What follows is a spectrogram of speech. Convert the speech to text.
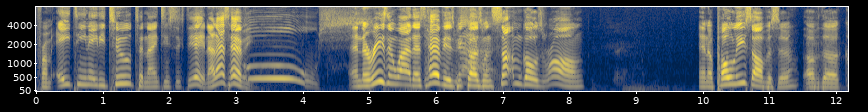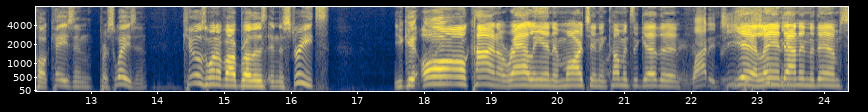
from 1882 to 1968. Now that's heavy. Ooh, sh- And the reason why that's heavy is because when something goes wrong and a police officer of the mm-hmm. Caucasian persuasion kills one of our brothers in the streets, you get all kind of rallying and marching and coming together and why did Jesus? yeah, laying me? down in the damn That's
